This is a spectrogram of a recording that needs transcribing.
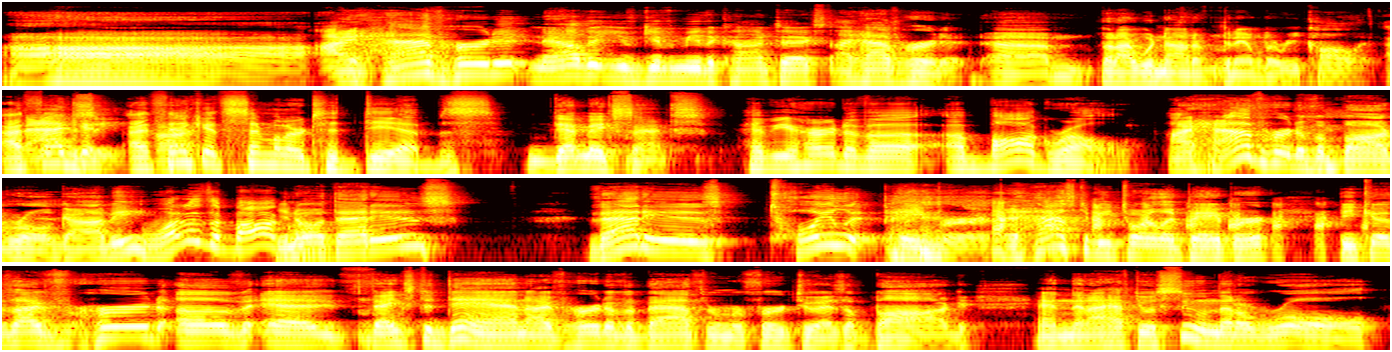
Ah, I have heard it. Now that you've given me the context, I have heard it, um, but I would not have been able to recall it. I think, it, I think right. it's similar to dibs. that makes sense. Have you heard of a, a bog roll? I have heard of a bog roll, Gobby. What is a bog roll? You know what that is? That is toilet paper. it has to be toilet paper because I've heard of, uh, thanks to Dan, I've heard of a bathroom referred to as a bog, and then I have to assume that a roll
